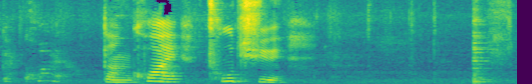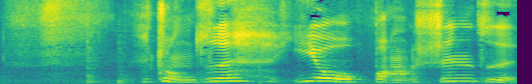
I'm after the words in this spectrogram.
赶快啊，赶快出去！”种子又把身子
